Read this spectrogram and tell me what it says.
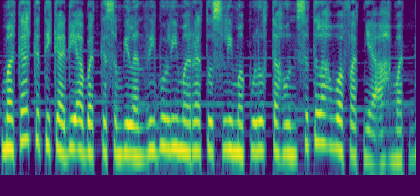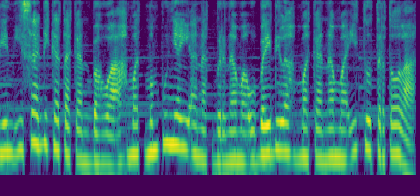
Maka ketika di abad ke-9550 tahun setelah wafatnya Ahmad bin Isa dikatakan bahwa Ahmad mempunyai anak bernama Ubaidillah maka nama itu tertolak.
